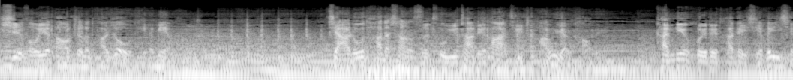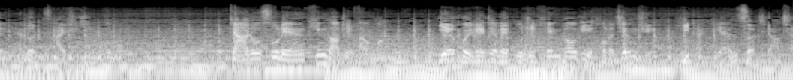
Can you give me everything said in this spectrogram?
是否也导致了他肉体的灭亡？假如他的上司出于战略大局长远考虑，肯定会对他这些危险言论采取行动。假如苏联听到这番话，也会给这位不知天高地厚的将军一点颜色瞧瞧。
